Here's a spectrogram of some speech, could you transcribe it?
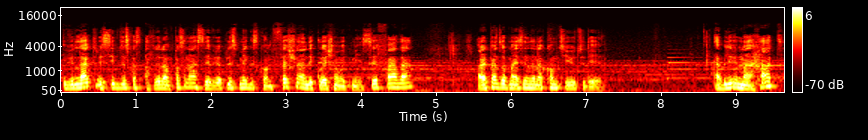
If you'd like to receive Jesus as and personal Savior, please make this confession and declaration with me. Say, Father, I repent of my sins and I come to you today. I believe in my heart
